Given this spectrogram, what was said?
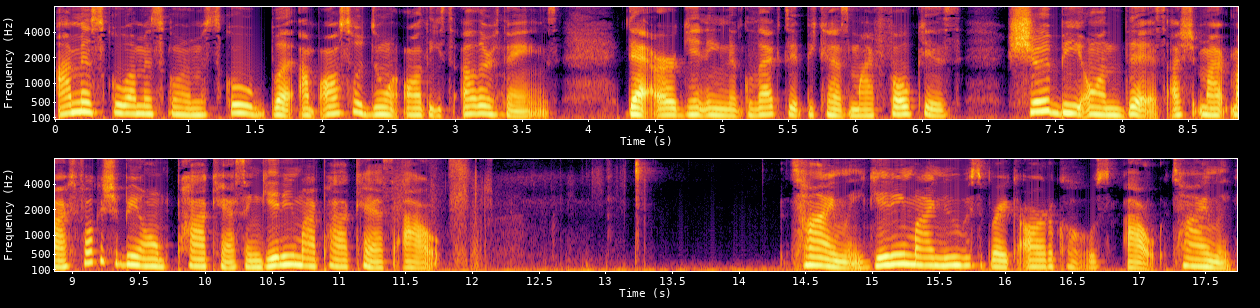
I'm in school, I'm in school, I'm in school, but I'm also doing all these other things that are getting neglected because my focus should be on this. I should my, my focus should be on podcasting, getting my podcast out timely, getting my news break articles out timely,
